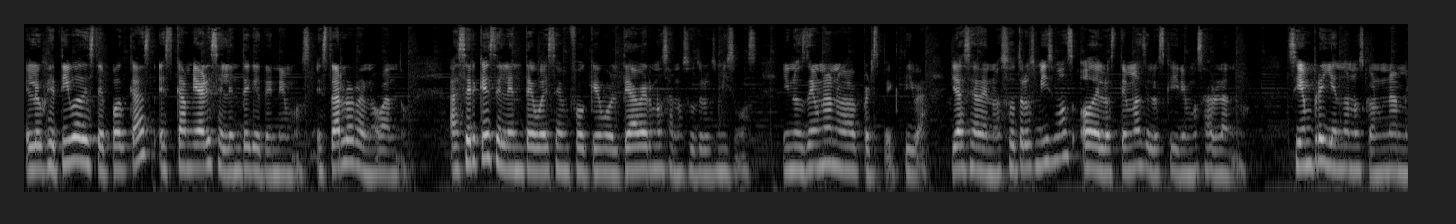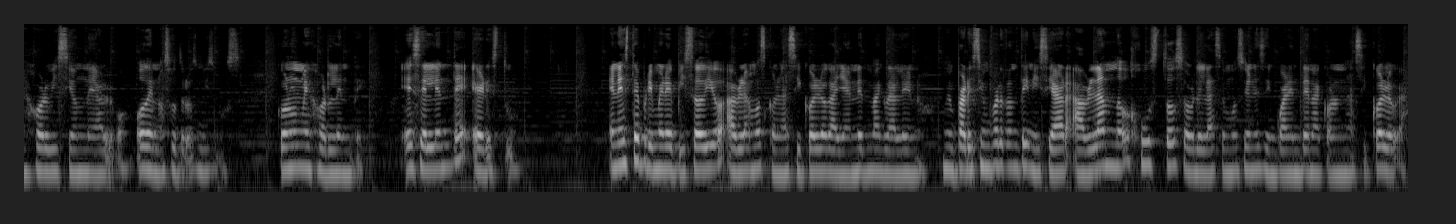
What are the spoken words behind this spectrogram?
El objetivo de este podcast es cambiar ese lente que tenemos, estarlo renovando, hacer que ese lente o ese enfoque voltee a vernos a nosotros mismos y nos dé una nueva perspectiva, ya sea de nosotros mismos o de los temas de los que iremos hablando siempre yéndonos con una mejor visión de algo o de nosotros mismos, con un mejor lente. Ese lente eres tú. En este primer episodio hablamos con la psicóloga Janet Magdaleno. Me pareció importante iniciar hablando justo sobre las emociones en cuarentena con una psicóloga.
